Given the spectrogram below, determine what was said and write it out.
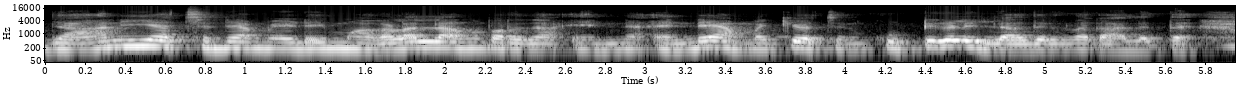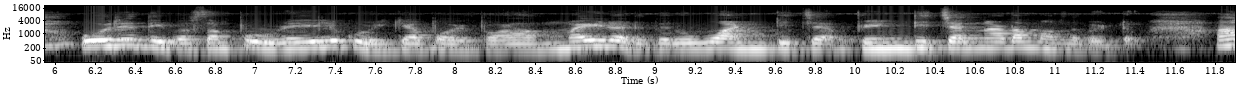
ഞാൻ ഈ അച്ഛന്റെ അമ്മയുടെയും മകളല്ല എന്ന് പറഞ്ഞാൽ എന്നെ എന്റെ അമ്മയ്ക്കും അച്ഛനും കുട്ടികളില്ലാതിരുന്ന കാലത്ത് ഒരു ദിവസം പുഴയിൽ കുഴിക്കാൻ പോയപ്പോൾ അമ്മയുടെ അടുത്തൊരു വണ്ടിച്ച പിണ്ടിച്ചങ്ങാടം വന്ന് വിട്ടു ആ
